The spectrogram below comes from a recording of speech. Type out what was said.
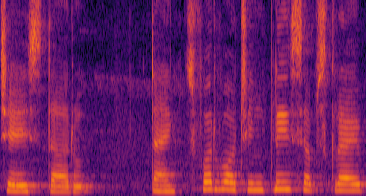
చేస్తారు thanks for watching please subscribe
